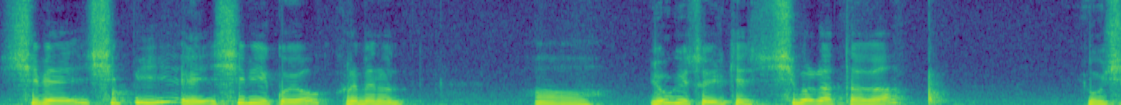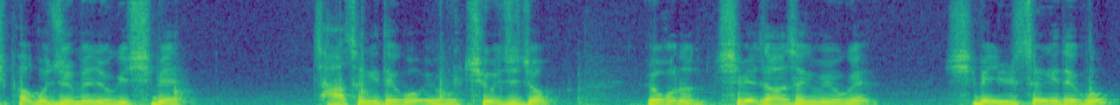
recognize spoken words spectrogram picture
10에 12, 10이 있고요. 그러면은, 어, 여기서 이렇게 10을 갖다가 요 10하고 지으면 여기 10의 자성이 되고 요거 지워지죠. 요거는 10의 자성이면 요게 10의 1성이 되고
